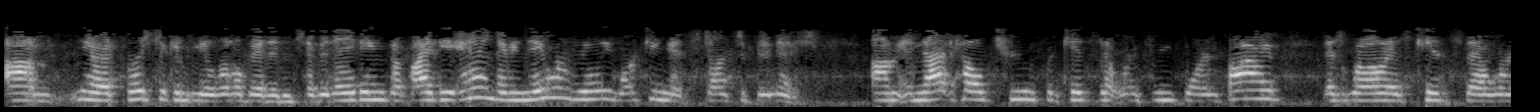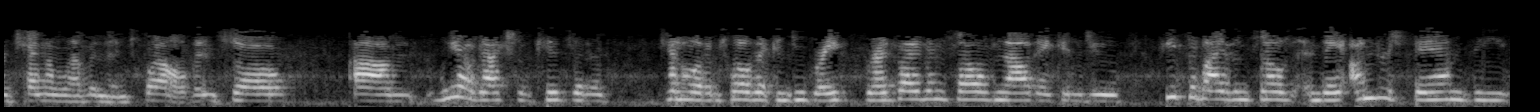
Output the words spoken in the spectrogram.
um, you know, at first it can be a little bit intimidating, but by the end, I mean, they were really working it start to finish. Um, and that held true for kids that were 3, 4, and 5, as well as kids that were 10, 11, and 12. And so um, we have actually kids that are 10, 11, 12 that can do great bread by themselves now. They can do pizza by themselves, and they understand the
